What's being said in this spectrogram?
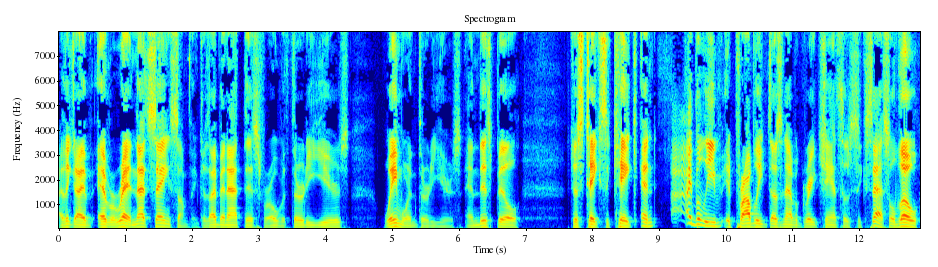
I think I've ever read. And that's saying something because I've been at this for over 30 years, way more than 30 years. And this bill just takes the cake. And I believe it probably doesn't have a great chance of success, although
